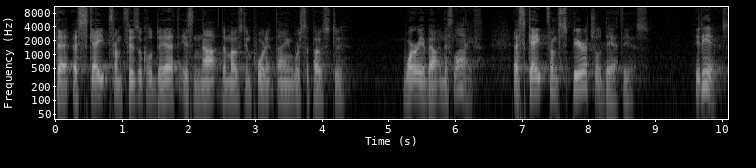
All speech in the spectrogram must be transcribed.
that escape from physical death is not the most important thing we're supposed to worry about in this life. Escape from spiritual death is. It is.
